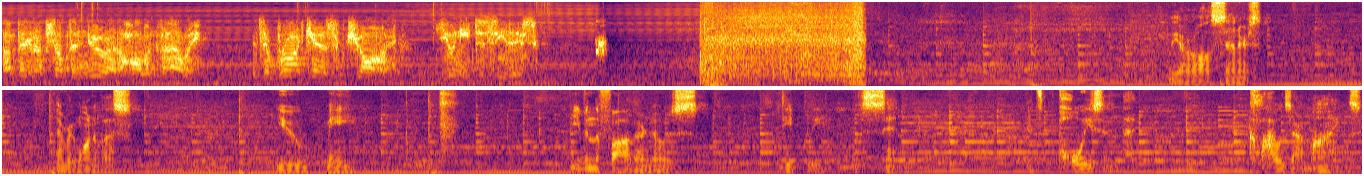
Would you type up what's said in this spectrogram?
I'm picking up something new out of Holland Valley. It's a broadcast from John. You need to see this. We are all sinners. Every one of us. You, me. Even the Father knows deeply of sin. It's a poison that clouds our minds.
